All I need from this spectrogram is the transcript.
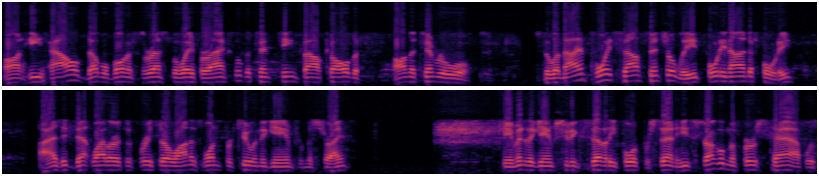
on Heath Howell. Double bonus the rest of the way for Axtell. The 10th team foul called on the Timberwolves. Still a nine-point South Central lead, 49 to 40. Isaac Detweiler at the free throw line is one for two in the game from the stripe. Came into the game shooting 74%. He struggled in the first half, was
